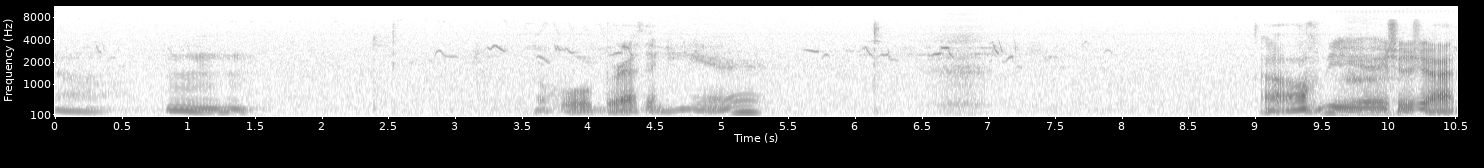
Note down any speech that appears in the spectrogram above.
Oh. Hmm. A whole breath in here. Oh, yeah, I should have shot.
